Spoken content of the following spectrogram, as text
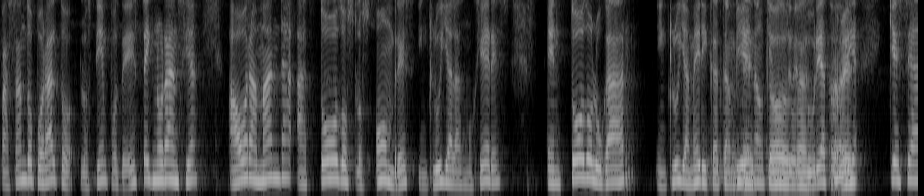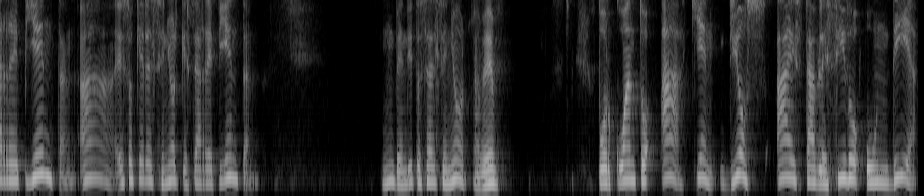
pasando por alto los tiempos de esta ignorancia, ahora manda a todos los hombres, incluye a las mujeres, en todo lugar, incluye América también, Amén. aunque no se lugar. descubría todavía, Amén. Que se arrepientan. Ah, eso quiere el Señor, que se arrepientan. Mm, Bendito sea el Señor Amén. por cuanto a quien Dios ha establecido un día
